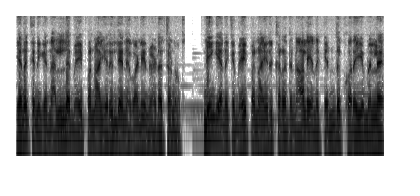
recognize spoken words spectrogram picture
எனக்கு நீங்க நல்ல மெய்ப்பனா இருந்து என்னை வழி நடத்தணும். நீங்க எனக்கு மெய்ப்பனா இருக்கிறதுனால எனக்கு எந்த குறையும் இல்லை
